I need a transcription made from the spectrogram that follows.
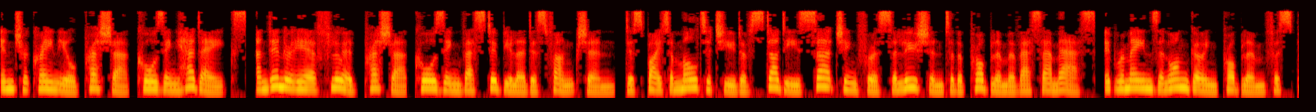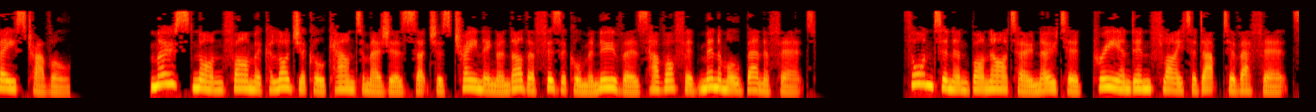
intracranial pressure causing headaches, and inner ear fluid pressure causing vestibular dysfunction. Despite a multitude of studies searching for a solution to the problem of SMS, it remains an ongoing problem for space travel. Most non-pharmacological countermeasures such as training and other physical maneuvers have offered minimal benefit. Thornton and Bonato noted pre- and in-flight adaptive efforts,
